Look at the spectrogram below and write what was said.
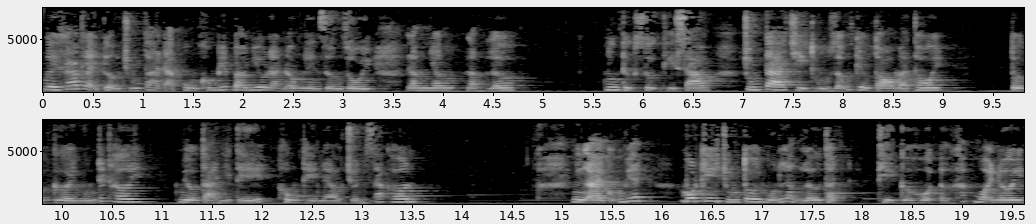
Người khác lại tưởng chúng ta đã cùng không biết bao nhiêu đàn ông lên giường rồi Lăng nhăng, lẳng lơ. Nhưng thực sự thì sao? Chúng ta chỉ thùng rỗng kêu to mà thôi. Tôi cười muốn đứt hơi Miêu tả như thế không thể nào chuẩn xác hơn. Nhưng ai cũng biết Một khi chúng tôi muốn lẳng lơ thật Thì cơ hội ở khắp mọi nơi.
